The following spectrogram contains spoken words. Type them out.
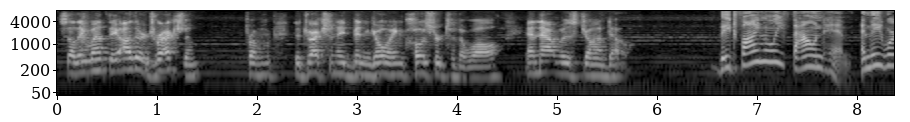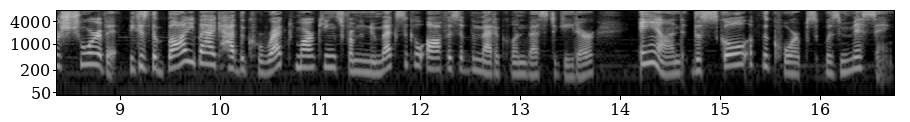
So they went the other direction from the direction they'd been going closer to the wall, and that was John Doe. They'd finally found him, and they were sure of it because the body bag had the correct markings from the New Mexico office of the medical investigator, and the skull of the corpse was missing.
